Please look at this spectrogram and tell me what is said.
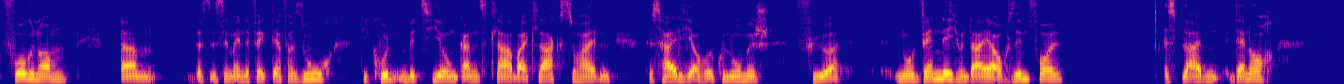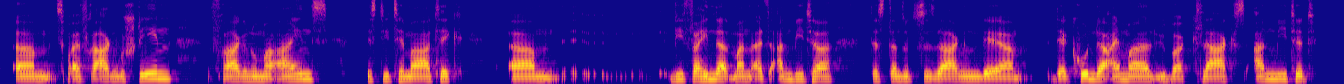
vorgenommen. Ähm, das ist im Endeffekt der Versuch, die Kundenbeziehung ganz klar bei Clarks zu halten. Das halte ich auch ökonomisch für notwendig und daher auch sinnvoll. Es bleiben dennoch ähm, zwei Fragen bestehen. Frage Nummer eins ist die Thematik, ähm, wie verhindert man als Anbieter, dass dann sozusagen der, der Kunde einmal über Clarks anmietet,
